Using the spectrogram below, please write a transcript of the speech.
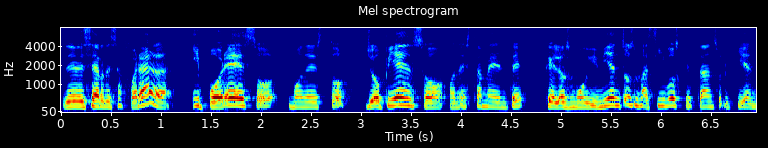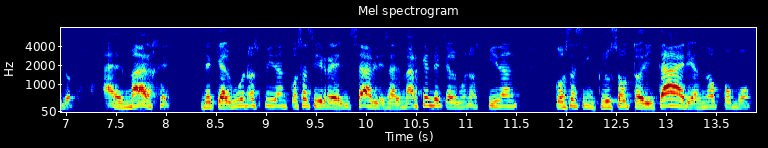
debe ser desaforada. Y por eso, Modesto, yo pienso honestamente que los movimientos masivos que están surgiendo, al margen de que algunos pidan cosas irrealizables, al margen de que algunos pidan cosas incluso autoritarias, ¿no? Como,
